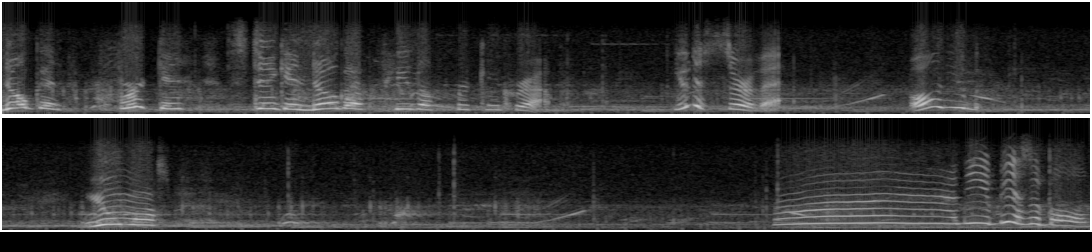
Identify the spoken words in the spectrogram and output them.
no good freaking stinking no good piece of freaking crap. You deserve that. All you, you must. Ah, the invisible.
